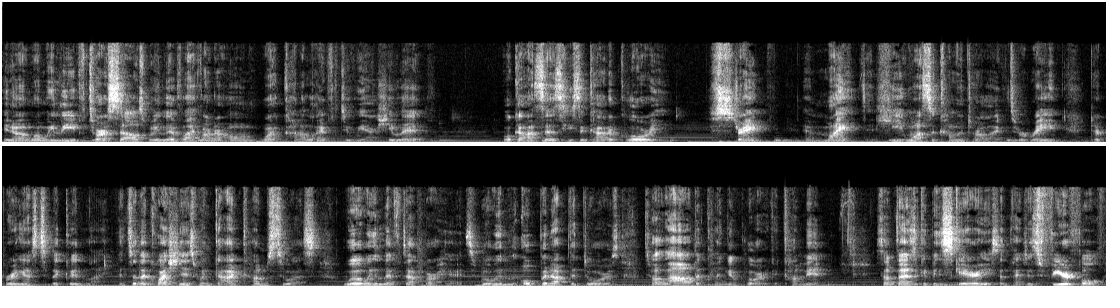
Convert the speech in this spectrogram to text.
You know, when we leave to ourselves, when we live life on our own, what kind of life do we actually live? Well, God says He's a God of glory, strength, and might, and He wants to come into our life to reign, to bring us to the good life. And so the question is when God comes to us, will we lift up our heads? Will we open up the doors to allow the King of glory to come in? Sometimes it can be scary. Sometimes it's fearful.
